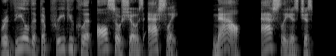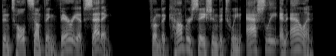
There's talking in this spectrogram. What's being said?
reveal that the preview clip also shows Ashley. Now, Ashley has just been told something very upsetting. From the conversation between Ashley and Alan,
